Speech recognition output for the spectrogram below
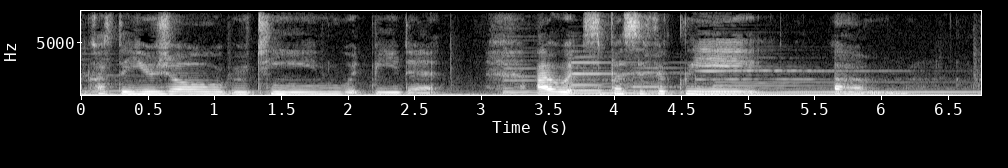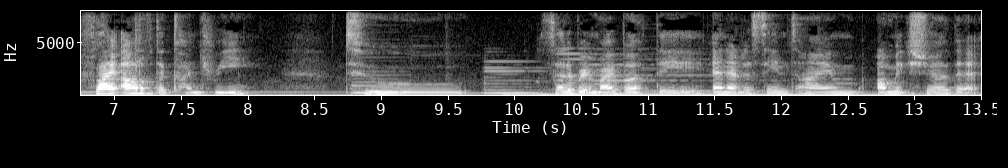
Because the usual routine would be that I would specifically um, fly out of the country to celebrate my birthday and at the same time I'll make sure that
